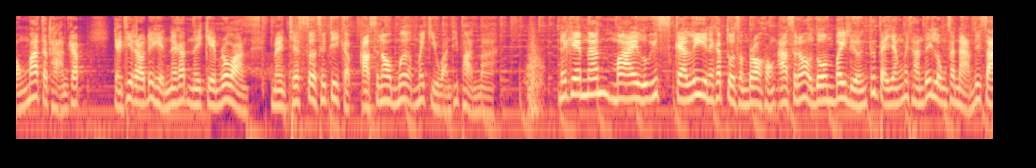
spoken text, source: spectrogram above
2 มาตรฐานครับ อย่างที่เราได้เห็นนะครับในเกมระหว่างแมนเชสเตอร์ซิตี้กับอาร์เซนอลเมื่อไม่กี่วันที่ผ่านมา ในเกมนั้นไมล์ลูอิสแกลลี่นะครับตัวสำรองของอาร์เซนอลโดนใบเหลืองตั้งแต่ยังไม่ทันได้ลงสนามด้วยซ้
